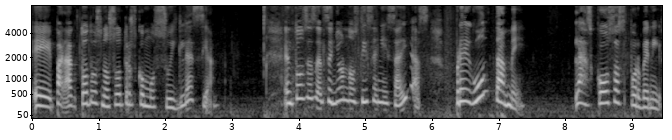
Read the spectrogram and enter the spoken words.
eh, para todos nosotros como su iglesia. Entonces el Señor nos dice en Isaías, pregúntame las cosas por venir.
